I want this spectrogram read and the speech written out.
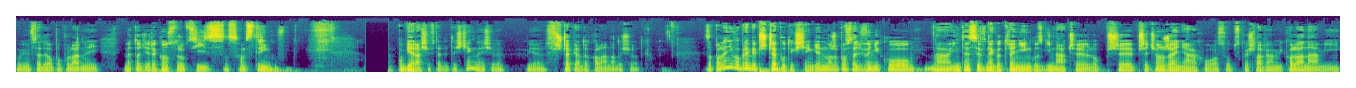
Mówimy wtedy o popularnej metodzie rekonstrukcji z, z hamstringów. Pobiera się wtedy te ścięgna i się je wszczepia do kolana, do środka. Zapalenie w obrębie przyczepu tych ścięgien może powstać w wyniku intensywnego treningu zginaczy lub przy przeciążeniach u osób z koślawymi kolanami,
